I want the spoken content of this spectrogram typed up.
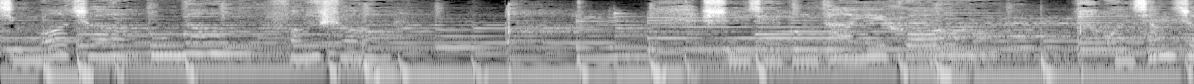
紧握着不能放手。世界崩塌以后，幻想着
